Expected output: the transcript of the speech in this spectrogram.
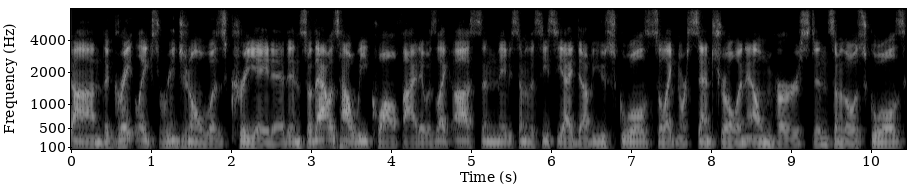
um, the Great Lakes Regional was created, and so that was how we qualified. It was like us and maybe some of the CCIW schools, so like North Central and Elmhurst and some of those schools.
